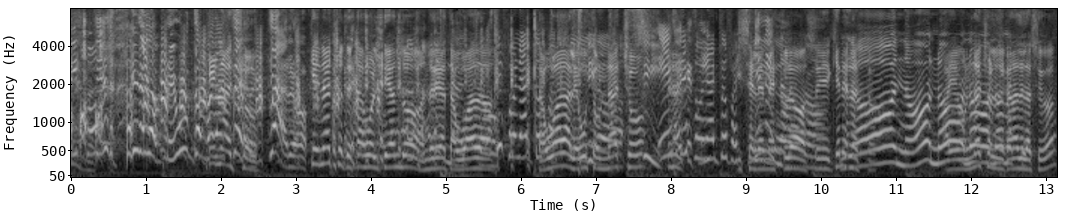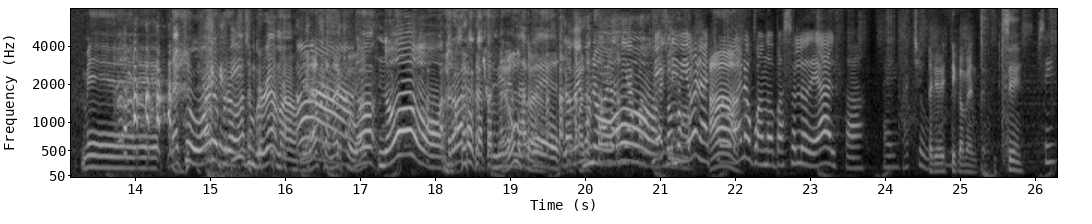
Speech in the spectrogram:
tipo? Era la pregunta ¿Qué para Nacho? hacer, Claro. ¿Qué Nacho te estás volteando, Andrea Taguada? Ese fue un acto Taguada le gusta un Nacho Ese fue un acto fallido. y se le mezcló. Sí, ¿quién es Nacho? No, no, no. ¿Hay un no, Nacho en no el me- canal de la ciudad? Me... Nacho Bogano, pero hace un programa. ¿Le das a Nacho? vos? No, no, trabaja acá también en la red. Lo vemos no, todos los días Me escribió Nacho Ah. Bogano cuando pasó lo de Alfa. Periodísticamente. Sí. Sí,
